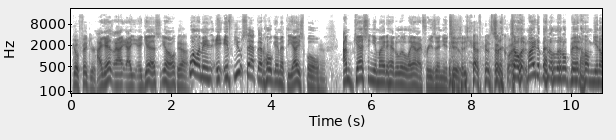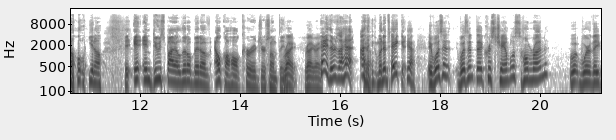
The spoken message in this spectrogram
go figure. I guess I, I, I guess you know. Yeah. Well, I mean, if you sat that whole game at the Ice Bowl, I'm guessing you might have had a little antifreeze in you too. yeah, there's no question. So it might have been a little bit, um, you know, you know, i- i- induced by a little bit of alcohol courage or something. right, right, right. Hey, there's a hat. I think I'm going to take it. Yeah, it wasn't wasn't the Chris Chambliss home run wh- where they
